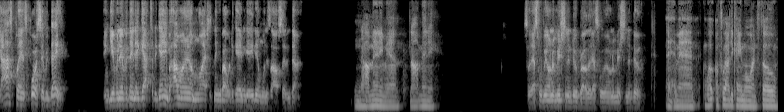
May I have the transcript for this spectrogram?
guys playing sports every day and giving everything they got to the game. But how many of them will actually think about what the game gave them when it's all said and done? Not many, man. Not many. So that's what we're on a mission to do, brother. That's what we're on a mission to do. Hey, man. Well, I'm so glad you came on. So,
